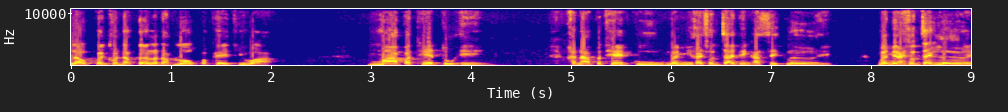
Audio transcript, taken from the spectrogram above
แล้วเป็นคอนดักเตอร์ระดับโลกประเภทที่ว่า มาประเทศตัวเอง ขนาดประเทศกูไม่มีใครสนใจเพลงคลาสสิกเลย ไม่มีใครสนใจเลย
